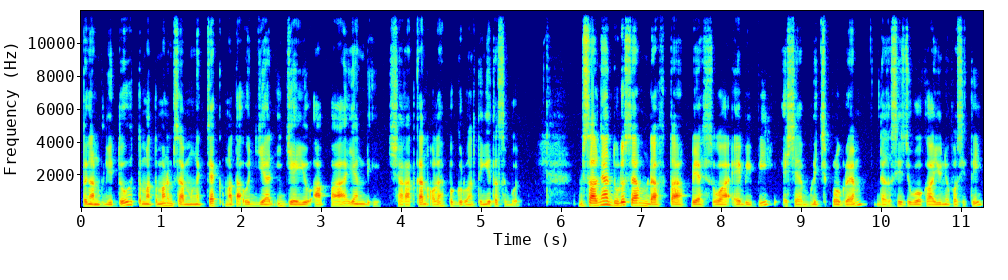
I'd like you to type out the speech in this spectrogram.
Dengan begitu, teman-teman bisa mengecek mata ujian IJU apa yang disyaratkan oleh perguruan tinggi tersebut. Misalnya dulu saya mendaftar beasiswa ABP, Asia Bridge Program, dari Shizuoka University.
